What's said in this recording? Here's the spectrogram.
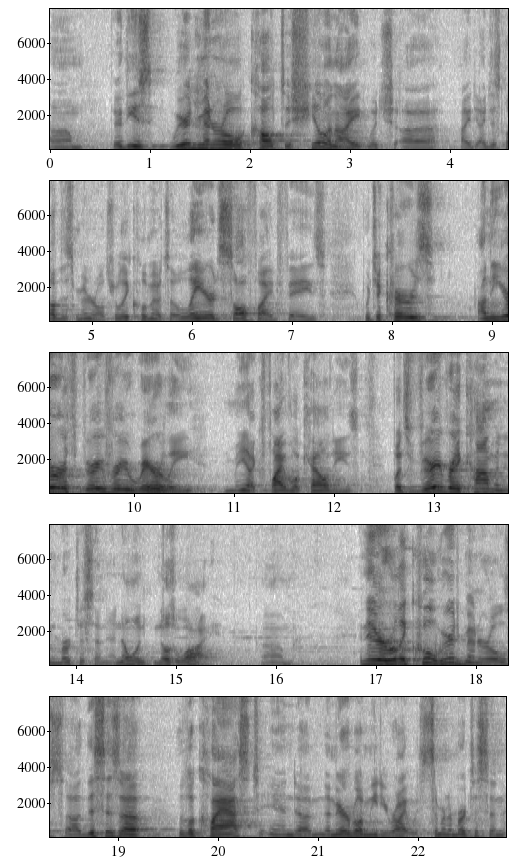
Um, there are these weird mineral called tochilinite, which uh, I, I, just love this mineral. It's really cool mineral. It's a layered sulfide phase, which occurs on the Earth very, very rarely, maybe like five localities, but it's very, very common in Murchison, and no one knows why. Um, and there are really cool, weird minerals. Uh, this is a little clast in um, the Maribel meteorite, which is similar to Murchison,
